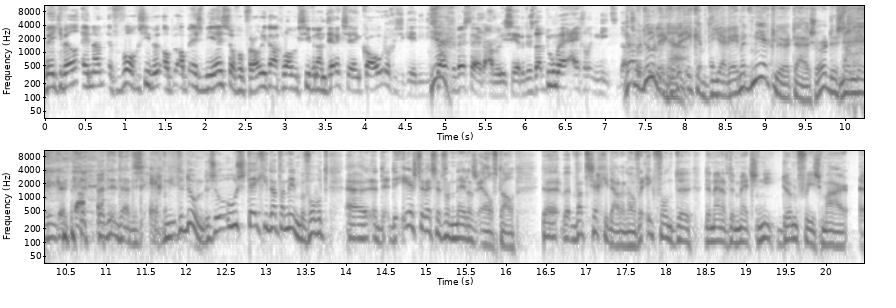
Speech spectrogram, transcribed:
Weet je wel? En dan vervolgens zien we op, op SBS of op Veronica, geloof ik, zien we dan Derksen en Co. nog eens een keer die diezelfde wedstrijden analyseren. Dus dat doen wij eigenlijk niet. Dat, bedoel ik. dingen. Ik heb diarree met meer kleur thuis hoor. Dus dan denk ik, dat, dat is echt niet te doen. Dus hoe, hoe steek je dat dan in? Bijvoorbeeld eh, de, de eerste wedstrijd van het Nederlands elftal. De, wat zeg je daar dan over? Ik vond de, de man of the match niet Dumfries, maar eh,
